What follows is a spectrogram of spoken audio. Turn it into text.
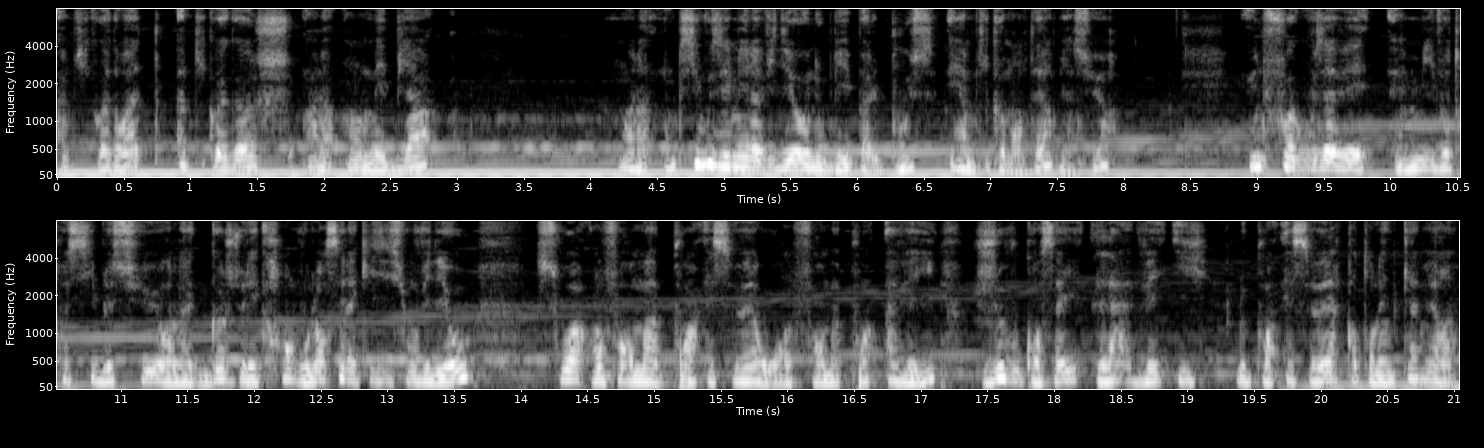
un petit coup à droite, un petit coup à gauche. Voilà, on met bien. Voilà, donc si vous aimez la vidéo, n'oubliez pas le pouce et un petit commentaire, bien sûr. Une fois que vous avez mis votre cible sur la gauche de l'écran, vous lancez l'acquisition vidéo, soit en format .ser ou en format .avi. Je vous conseille l'AVI le SER, quand on a une caméra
